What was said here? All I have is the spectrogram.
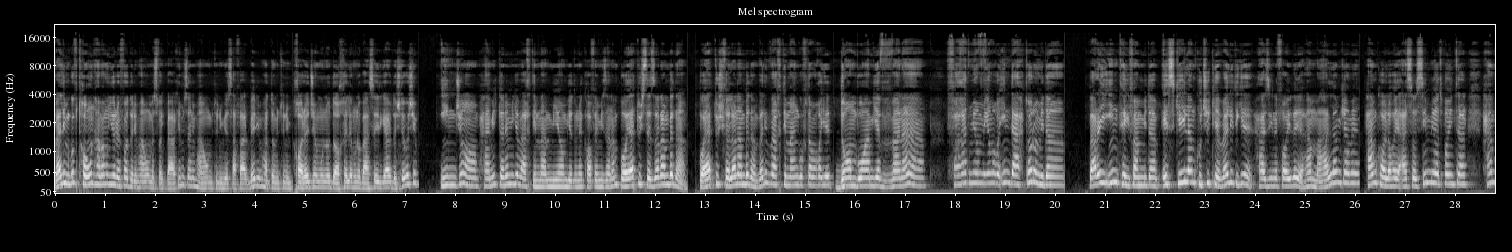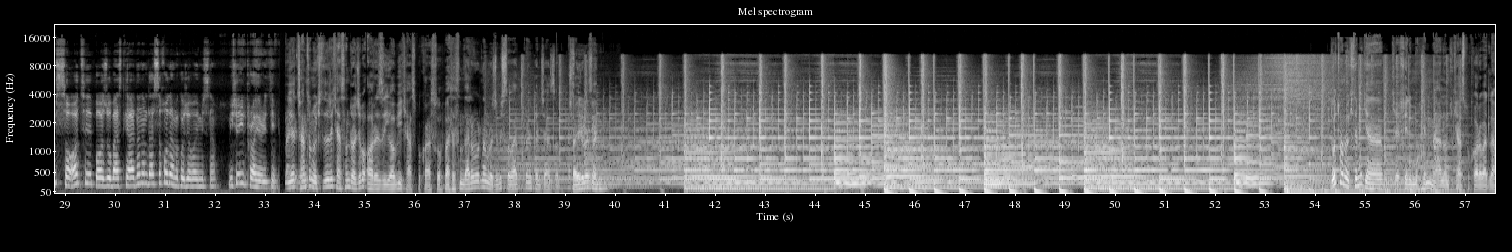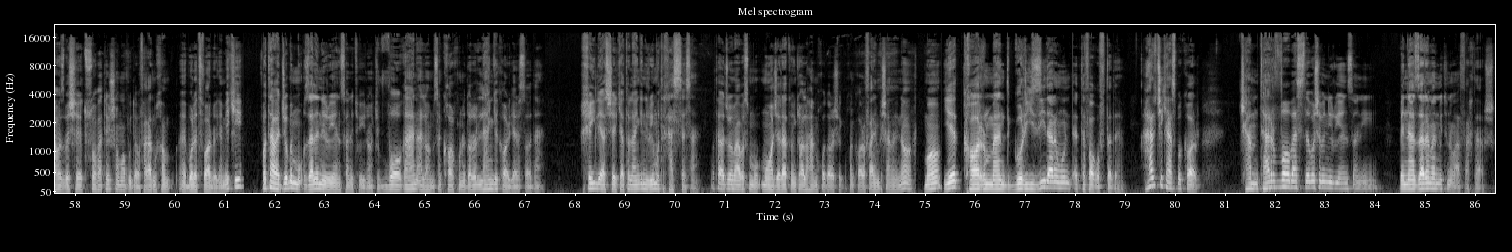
ولی می‌گفت تا اون هممون یه رفاه داریم همون مسواک برقی می‌زنیم همون می‌تونیم یه سفر بریم حتی می‌تونیم خارجمون و داخلمون و بحثای دیگر داشته باشیم. اینجا حمید داره میگه وقتی من میام یه دونه کافه می‌زنم باید توش سزارم بدم. باید توش فلانم بدم. ولی وقتی من گفتم آقا یه دامبو هم یه ونم فقط میام میگم آقا این دهتا رو میدم. برای این تیفم میدم. اسکیلم کوچیکه ولی دیگه هزینه فایده. هم محلم کمه هم کالاهای اساسی میاد پایینتر هم ساعت باز و بست کردنم دست خودمه کجا وای میستم میشه این پرایوریتی یه چند تا نکته داره که اصلا راجع به آرزویابی کسب و کار صحبتتون در آوردم راجبش صحبت کنیم خیلی جذاب. چایی رو بزنیم. دو تا نکته میگم که خیلی مهمه الان تو کسب و کار باید لحاظ بشه. تو صحبت های شما بوده و فقط می‌خوام بولتوار بگم. یکی با توجه به معضل نیروی انسانی تو ایران که واقعا الان مثلا کارخونه داره لنگ کارگر سادن خیلی از شرکت ها لنگ نیروی متخصصن با توجه به مباحث مهاجرت و اینکه حالا همه خدا رو شکر می‌خوان کارآفرین بشن و اینا ما یه کارمند گریزی درمون اتفاق افتاده. هر چی کسب و کار کمتر وابسته باشه به نیروی انسانی به نظر من می‌تونه موفق تر باشه.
